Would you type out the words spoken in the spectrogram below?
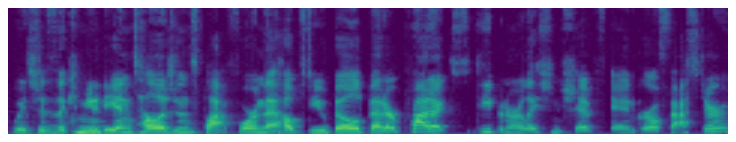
which is the community intelligence platform that helps you build better products, deepen relationships, and grow faster.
